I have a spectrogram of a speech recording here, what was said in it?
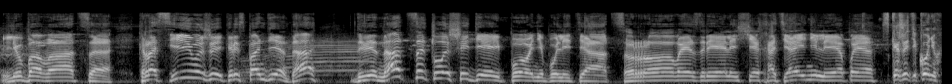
любоваться. Красиво же, корреспондент, а? 12 лошадей по небу летят. Суровое зрелище, хотя и нелепое. Скажите, конюх,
